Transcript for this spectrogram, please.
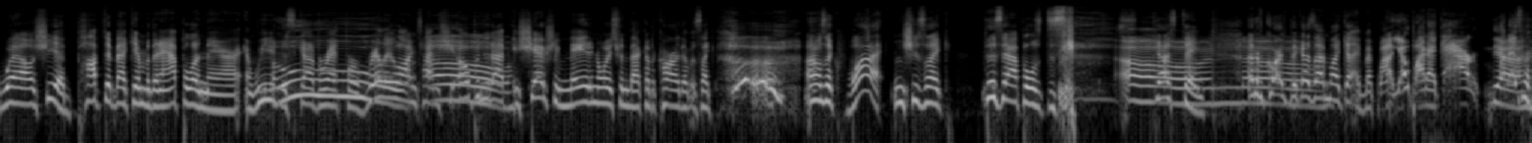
well she had popped it back in with an apple in there and we didn't discover it for a really Oh. long time she opened it up Oh. and she actually made a noise from the back of the car that was like and i was like what and she's like this apple is disgusting oh, no. and of course because i'm like i'm like well you put it there Yeah.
